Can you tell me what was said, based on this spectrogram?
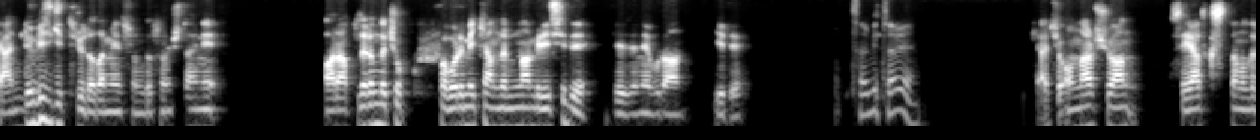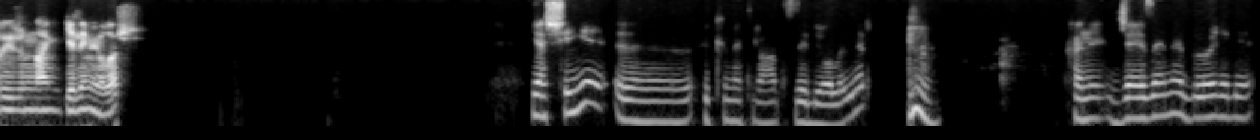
yani döviz getiriyordu adam en sonunda. Sonuçta hani Arapların da çok favori mekanlarından birisiydi Cezene vuran yeri. Tabii tabii. Gerçi onlar şu an seyahat kısıtlamaları yüzünden gelemiyorlar. Ya şeyi e, hükümet rahatsız ediyor olabilir. Hani CZN böyle bir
